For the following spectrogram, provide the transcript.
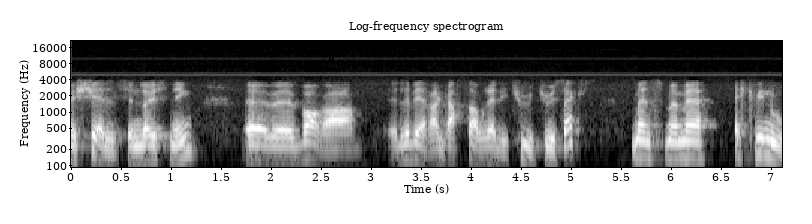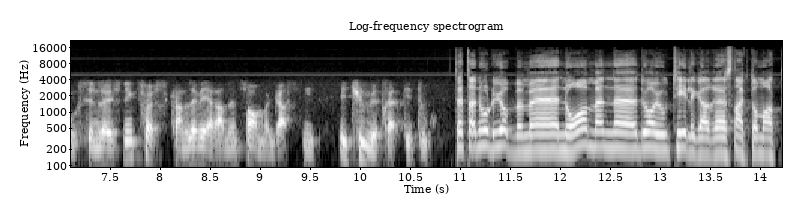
Michelle sin løsning bare eh, levere gass allerede i 2026, mens vi med Equinor sin løsning først kan levere den samme gassen i 2032. Dette er noe du jobber med nå, men eh, du har jo tidligere snakket om at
